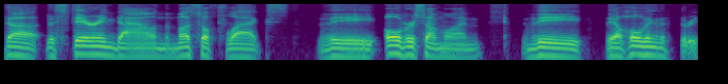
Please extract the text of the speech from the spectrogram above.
the the staring down, the muscle flex, the over someone, the the holding the three.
